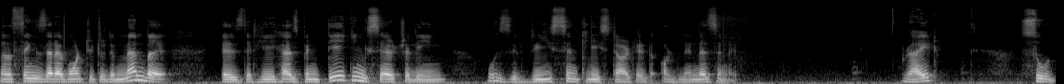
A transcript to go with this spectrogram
Now the things that i want you to remember is that he has been taking sertraline was recently started on linezolid right? So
